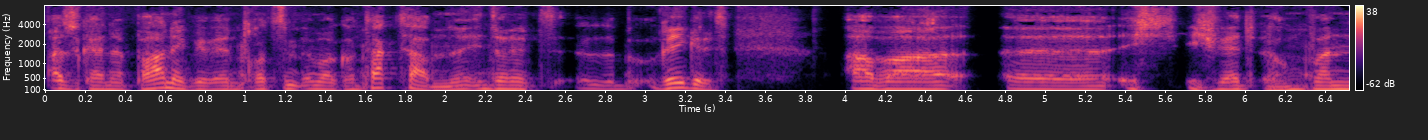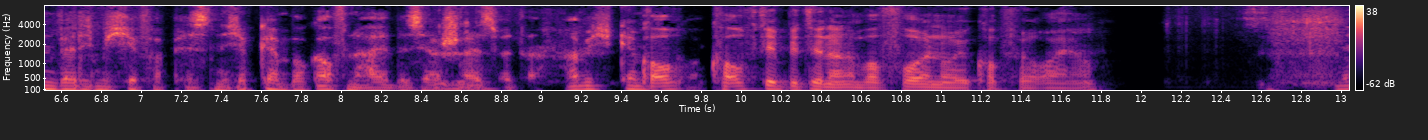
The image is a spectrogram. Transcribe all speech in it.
also keine Panik, wir werden trotzdem immer Kontakt haben, ne? Internet äh, regelt. Aber äh, ich, ich werde irgendwann werde ich mich hier verpissen. Ich habe keinen Bock auf ein halbes Jahr Scheißwetter. Habe ich keinen Bock. Kauf, kauf dir bitte dann aber vorher neue Kopfhörer, ja?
